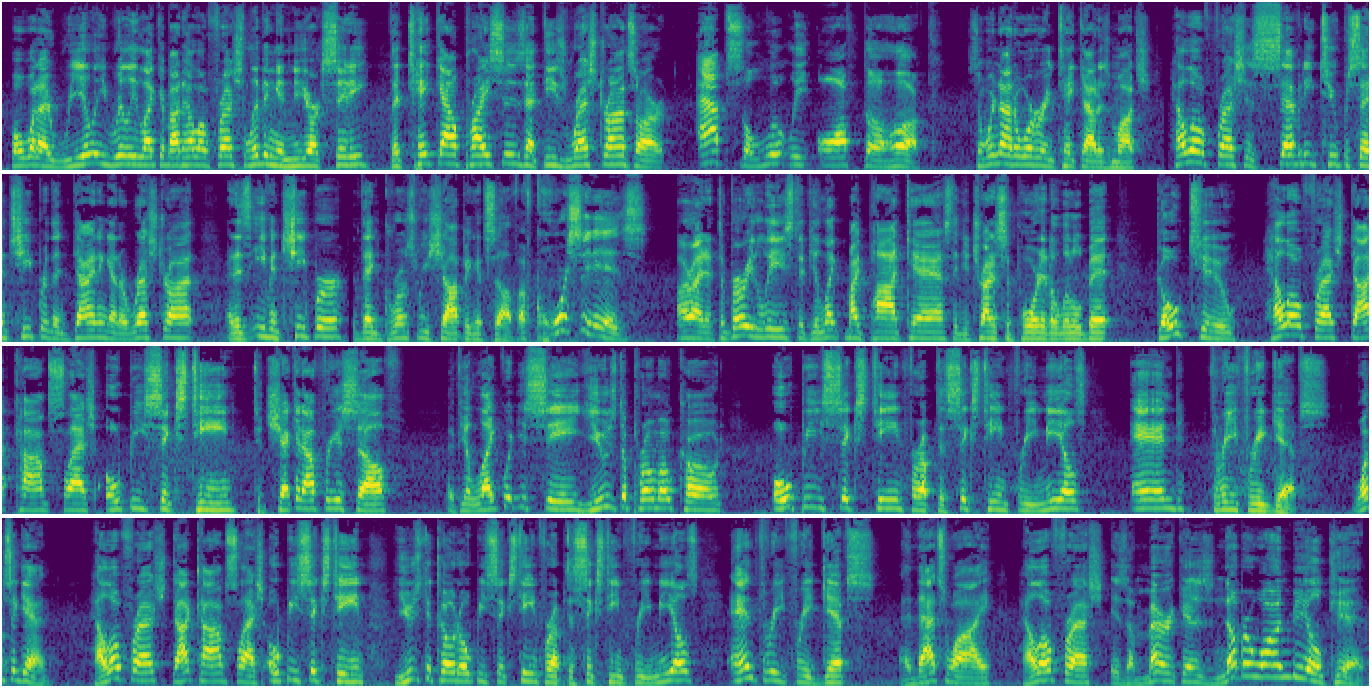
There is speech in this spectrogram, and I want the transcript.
But what I really, really like about HelloFresh living in New York City, the takeout prices at these restaurants are absolutely off the hook. So we're not ordering takeout as much. HelloFresh is 72% cheaper than dining at a restaurant and is even cheaper than grocery shopping itself. Of course it is. All right, at the very least, if you like my podcast and you're trying to support it a little bit, go to HelloFresh.com slash OP16 to check it out for yourself. If you like what you see, use the promo code OP16 for up to 16 free meals and three free gifts. Once again, HelloFresh.com slash OP16. Use the code OP16 for up to 16 free meals and three free gifts. And that's why HelloFresh is America's number one meal kit.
